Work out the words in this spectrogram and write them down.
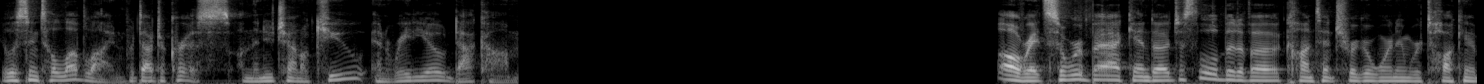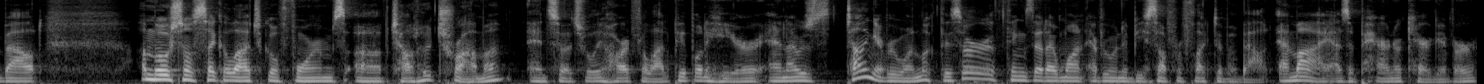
You're listening to Loveline with Dr. Chris on the new channel Q and radio.com. All right, so we're back, and uh, just a little bit of a content trigger warning. We're talking about emotional psychological forms of childhood trauma and so it's really hard for a lot of people to hear. And i was telling everyone look these are things that i want everyone to be self-reflective about. Am i as a parent or caregiver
